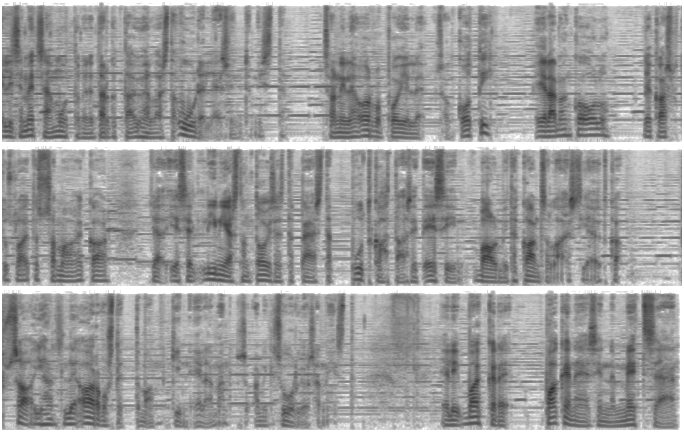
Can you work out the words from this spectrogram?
Eli se metsään muuttaminen tarkoittaa yhdenlaista uudelleen syntymistä. Se on niille orvopojille, se on koti, elämänkoulu, ja kasvatuslaitos samaan aikaan. Ja, ja se linjaston toisesta päästä putkahtaa sitten esiin valmiita kansalaisia, jotka saa ihan sille arvostettavankin elämän, ainakin suuri osa niistä. Eli vaikka ne pakenee sinne metsään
